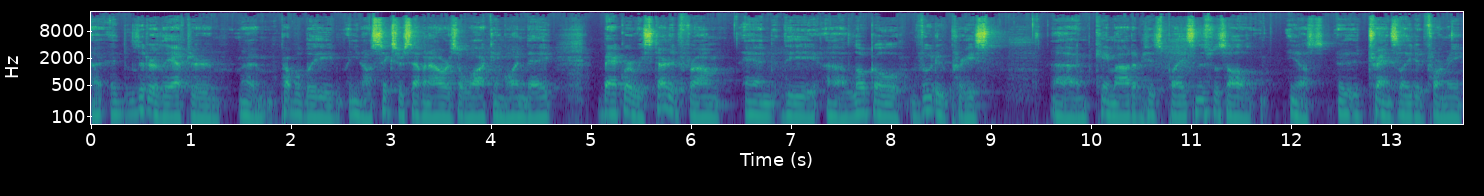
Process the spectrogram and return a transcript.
uh, literally after um, probably you know six or seven hours of walking one day, back where we started from, and the uh, local voodoo priest uh, came out of his place, and this was all you know uh, translated for me.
